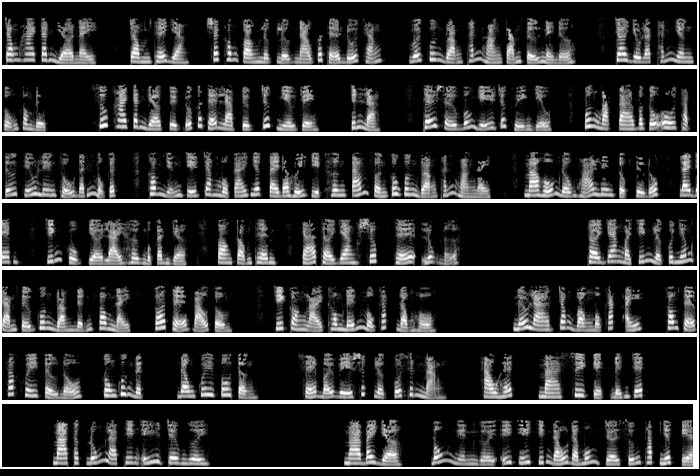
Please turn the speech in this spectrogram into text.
Trong hai canh giờ này, trong thế gian sẽ không còn lực lượng nào có thể đối kháng với quân đoàn thánh hoàng cảm tử này nữa. Cho dù là thánh nhân cũng không được. Suốt hai canh giờ tuyệt đối có thể làm được rất nhiều chuyện. Chính là, thế sự vốn dĩ rất huyền diệu. Quân mặt tà và cửu u thập tứ thiếu liên thủ đánh một kích, không những chỉ trăng một cái nhất tay đã hủy diệt hơn 8 phần của quân đoạn thánh hoàng này, mà hỗn độn hỏa liên tục tiêu đốt, lại đem chiến cuộc dời lại hơn một canh giờ, còn cộng thêm cả thời gian suốt thế lúc nữa. Thời gian mà chiến lược của nhóm cảm tử quân đoạn đỉnh phong này có thể bảo tồn, chỉ còn lại không đến một khắc đồng hồ. Nếu là trong vòng một khắc ấy, không thể phát huy tự nổ, cùng quân địch, đồng quy vô tận, sẽ bởi vì sức lực của sinh mạng, hao hết mà suy kiệt đến chết. Mà thật đúng là thiên ý trêu người. Mà bây giờ, bốn nghìn người ý chí chiến đấu đã muốn rơi xuống thấp nhất kìa.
